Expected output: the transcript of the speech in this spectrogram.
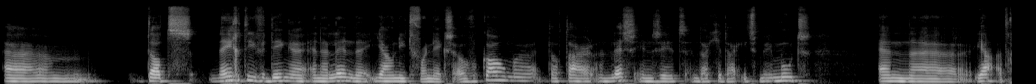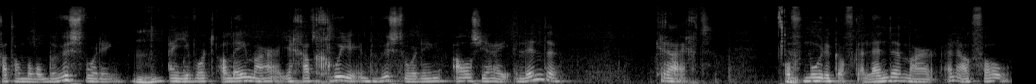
Ehm, dat negatieve dingen en ellende jou niet voor niks overkomen. Dat daar een les in zit en dat je daar iets mee moet. En eh, ja, het gaat allemaal om bewustwording. Mhm. En je wordt alleen maar, je gaat groeien in bewustwording als jij ellende krijgt. Of moeilijk of ellende, maar in elk geval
